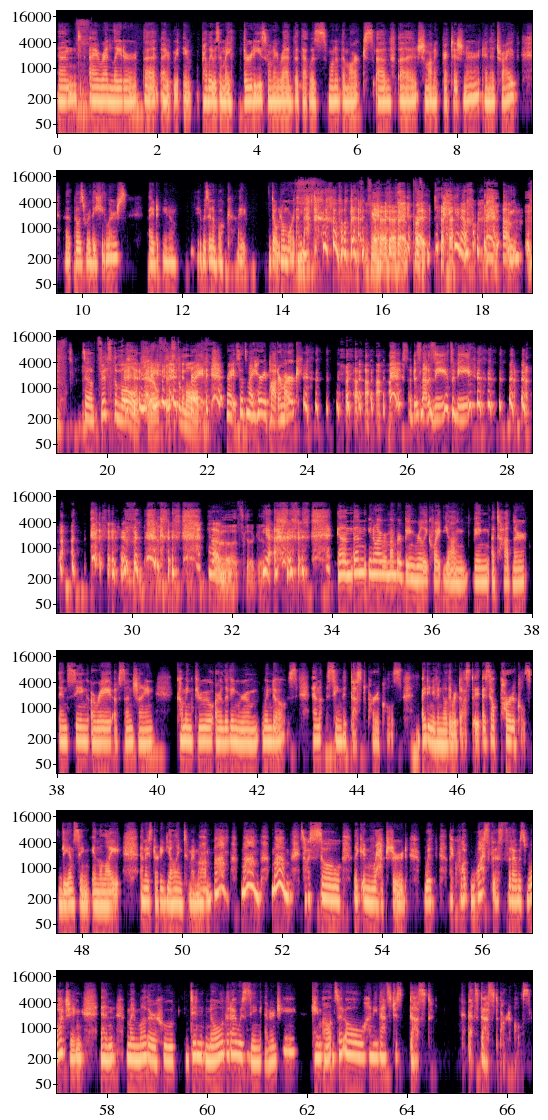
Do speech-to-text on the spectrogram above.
And I read later that I it probably was in my 30s when I read that that was one of the marks of a shamanic practitioner in a tribe, that those were the healers. I, you know, it was in a book. I don't know more than that about that. Perfect. but, you know, um, so fits the mold, right? Cheryl. Fits the mold. Right. Right. So it's my Harry Potter mark. Except it's not a Z, it's a B. um, oh, that's so good. Yeah. and then, you know, I remember being really quite young, being a toddler and seeing a ray of sunshine coming through our living room windows and seeing the dust particles. I didn't even know they were dust. I, I, saw particles dancing in the light and I started yelling to my mom, mom, mom, mom. So I was so like enraptured with like, what was this that I was watching? And my mother who didn't know that I was seeing energy came out and said, Oh, honey, that's just dust. That's dust particles.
